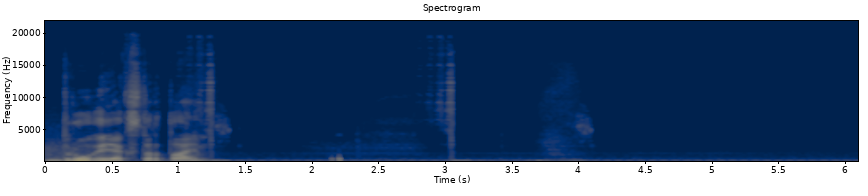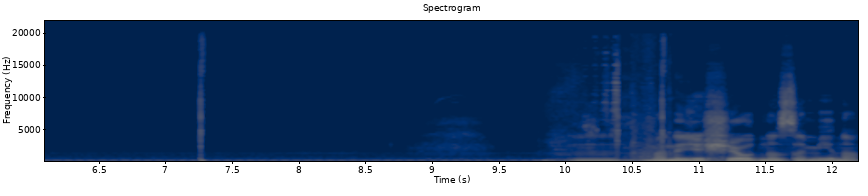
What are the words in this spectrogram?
Другий як стартайм. У мене є ще одна заміна.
